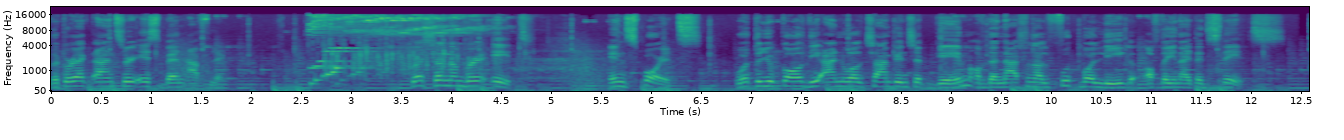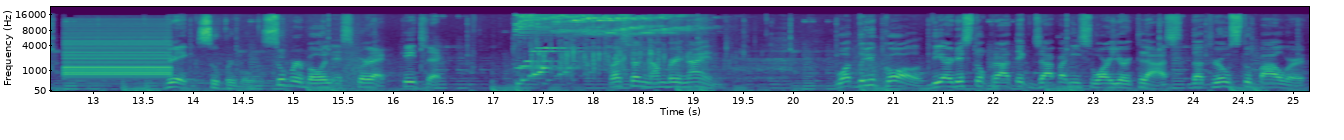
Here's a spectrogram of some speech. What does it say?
The correct answer is Ben Affleck. Question number eight. In sports, what do you call the annual championship game of the National Football League of the United States? Drake. Super Bowl. Super Bowl is correct. K-check. Question number nine. What do you call the aristocratic Japanese warrior class that rose to power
